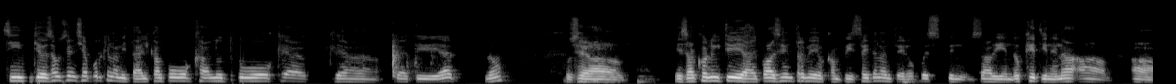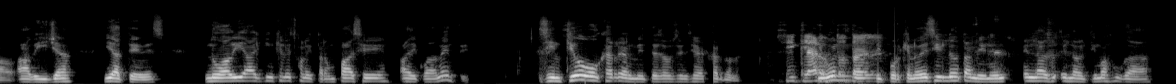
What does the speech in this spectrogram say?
Sintió esa ausencia porque en la mitad del campo Boca no tuvo creatividad, ¿no? O sea, esa conectividad de pase entre mediocampista y delantero, pues sabiendo que tienen a, a, a Villa y a Tevez, no había alguien que les conectara un pase adecuadamente. ¿Sintió Boca realmente esa ausencia de Cardona? Sí, claro, total. Y por qué no decirlo también en, en, la, en, la, última jugada,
